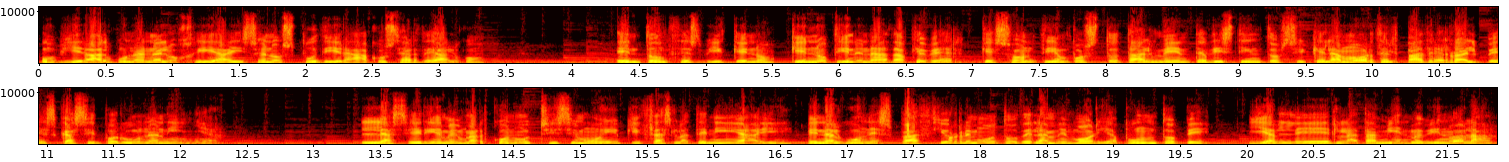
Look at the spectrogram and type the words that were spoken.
hubiera alguna analogía y se nos pudiera acusar de algo. Entonces vi que no, que no tiene nada que ver, que son tiempos totalmente distintos y que el amor del padre Ralph es casi por una niña. La serie me marcó muchísimo y quizás la tenía ahí, en algún espacio remoto de la memoria. Y al leerla también me vino a la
